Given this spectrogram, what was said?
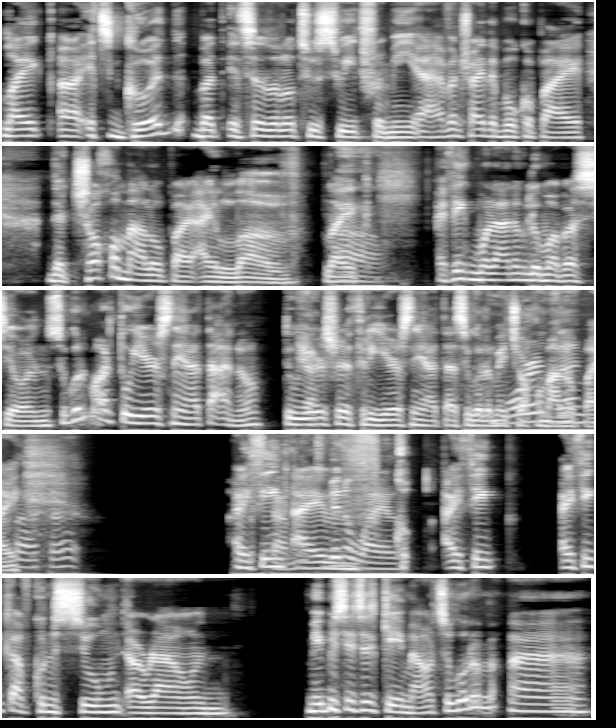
Like uh, it's good, but it's a little too sweet for me. I haven't tried the buko pie. The choco malo pie I love. Like. I think mula nung lumabas yon, siguro mga two years na yata, ano? Two Yeah. years or three years na yata, siguro may choco malo pie. I think I've been a while. I think I think I've consumed around maybe since it came out, siguro mga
